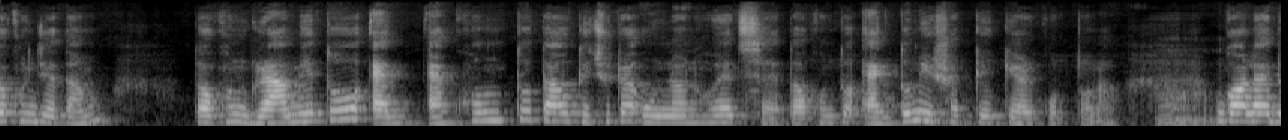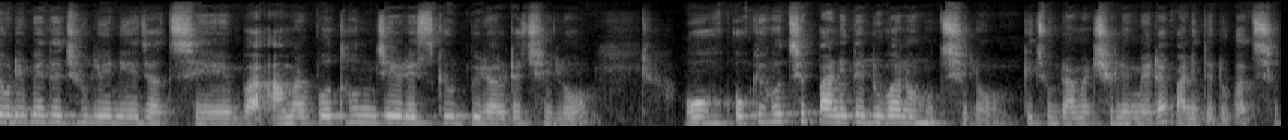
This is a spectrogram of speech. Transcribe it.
যখন যেতাম তখন গ্রামে তো এখন তো তাও কিছুটা উন্নয়ন হয়েছে। তখন তো একদমই এসব কেউ কেয়ার করতো না। গলায় দড়ি বেঁধে ঝুলিয়ে নিয়ে যাচ্ছে বা আমার প্রথম যে রেস্কিউড বিড়ালটা ছিল ও ওকে হচ্ছে পানিতে ডুবানো হচ্ছিল। কিছু গ্রামের ছেলে ছেলেমেয়েরা পানিতে ডুবাচ্ছিল।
